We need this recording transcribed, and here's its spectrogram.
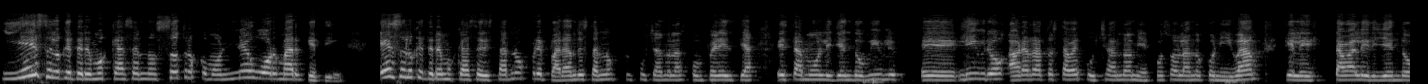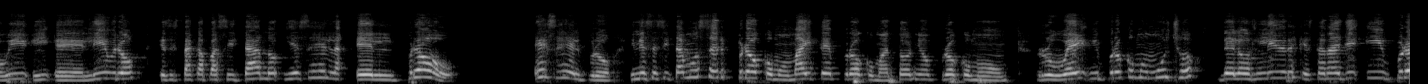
Y eso es lo que tenemos que hacer nosotros como Network Marketing. Eso es lo que tenemos que hacer, estarnos preparando, estarnos escuchando las conferencias, estamos leyendo eh, libro. Ahora rato estaba escuchando a mi esposo hablando con Iván, que le estaba leyendo eh, libro, que se está capacitando y ese es el, el pro. Ese es el pro. Y necesitamos ser pro como Maite, pro como Antonio, pro como Rubén y pro como muchos de los líderes que están allí y pro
